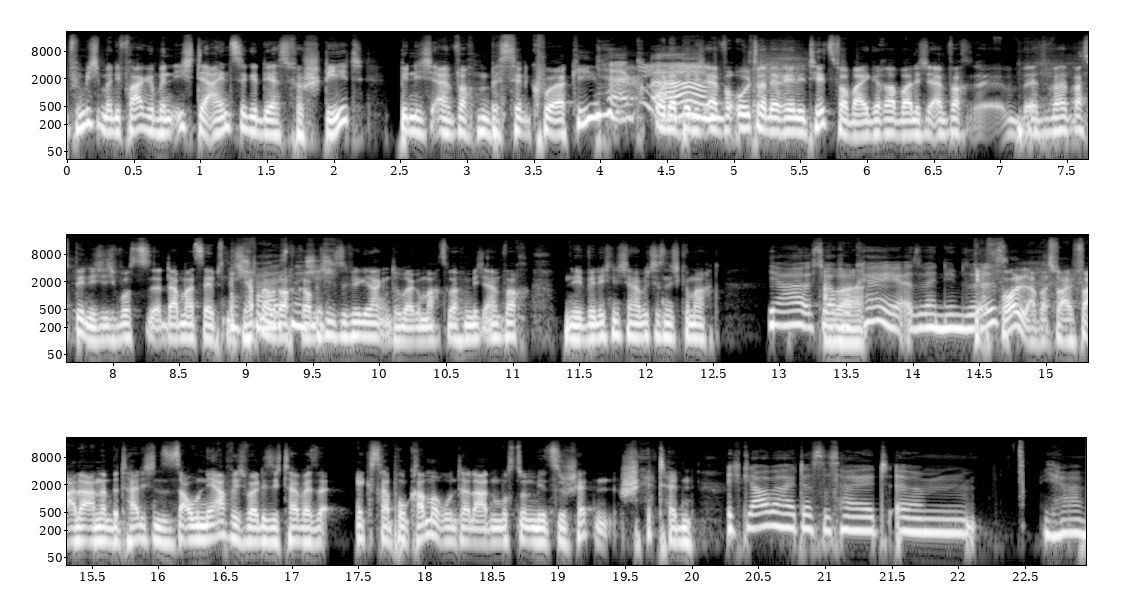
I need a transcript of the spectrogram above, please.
für mich immer die Frage, bin ich der Einzige, der es versteht? Bin ich einfach ein bisschen quirky? Ja, klar. Oder bin ich einfach ultra der Realitätsverweigerer, weil ich einfach, äh, was bin ich? Ich wusste damals selbst nicht. Ich, Ich habe mir doch, glaube ich, nicht so viel Gedanken drüber gemacht. Es war für mich einfach, nee, will ich nicht, dann habe ich das nicht gemacht. Ja, ist ja Aber- auch okay. Also wenn dem so Ja, ist. voll, aber es war halt für alle anderen Beteiligten sau nervig, weil die sich teilweise extra Programme runterladen mussten, um mir zu chatten. Chatten. Ich glaube halt, dass es halt, ähm, ja,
